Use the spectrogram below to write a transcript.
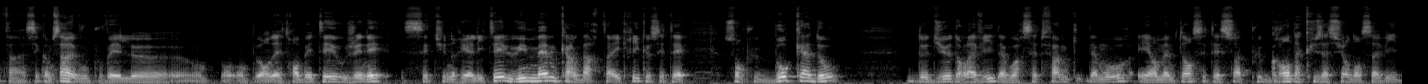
Enfin, c'est comme ça, vous pouvez le. On, peut en être embêté ou gêné. C'est une réalité. Lui-même, Karl Barth a écrit que c'était son plus beau cadeau de Dieu dans la vie, d'avoir cette femme d'amour, et en même temps, c'était sa plus grande accusation dans sa vie.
